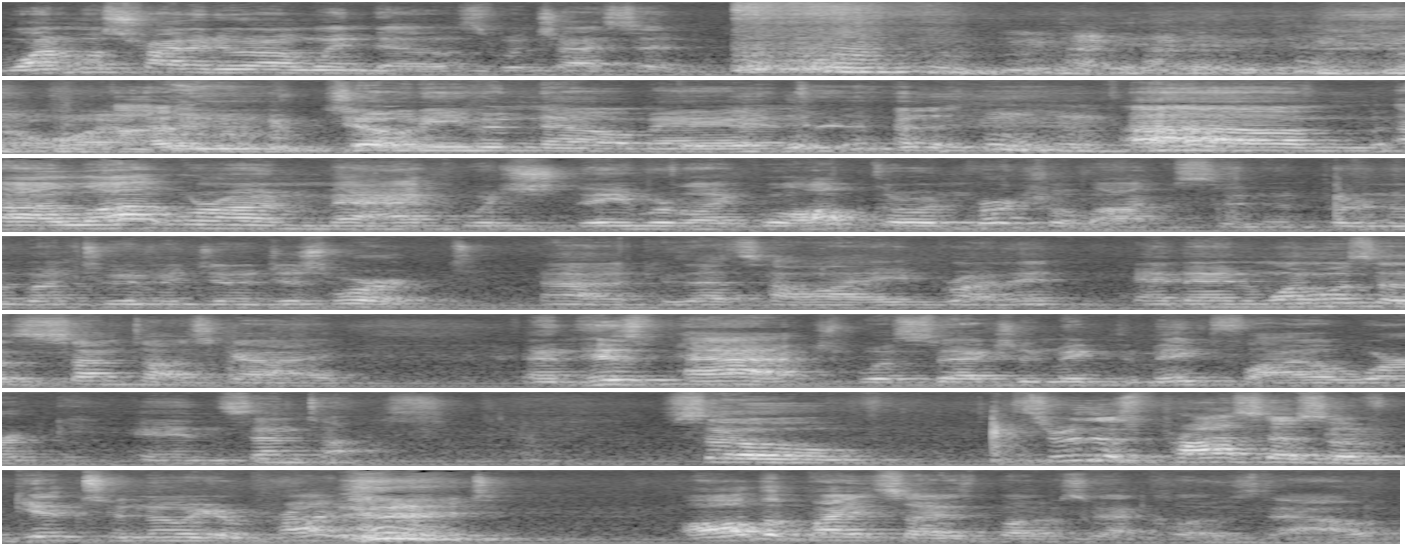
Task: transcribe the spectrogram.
One was trying to do it on Windows, which I said, don't even know, man. um, a lot were on Mac, which they were like, well, I'll throw it in VirtualBox and put an Ubuntu image and it just worked, because uh, that's how I run it. And then one was a CentOS guy, and his patch was to actually make the Makefile work in CentOS. So through this process of get to know your project, all the bite-sized bugs got closed out.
